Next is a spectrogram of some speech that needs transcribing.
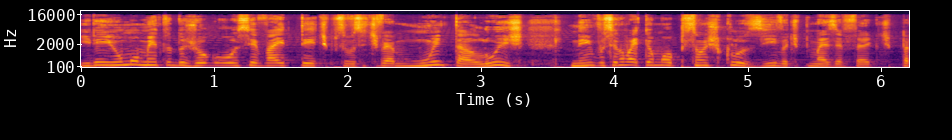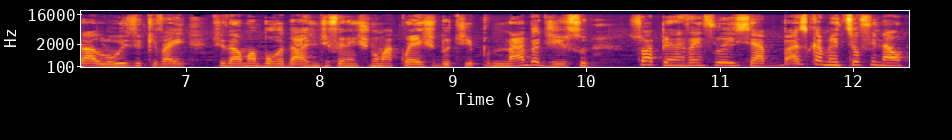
E nenhum momento do jogo você vai ter, tipo, se você tiver muita luz, nem você não vai ter uma opção exclusiva, tipo Mass Effect, pra luz, o que vai te dar uma abordagem diferente numa quest do tipo, nada disso, só apenas vai influenciar basicamente seu final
